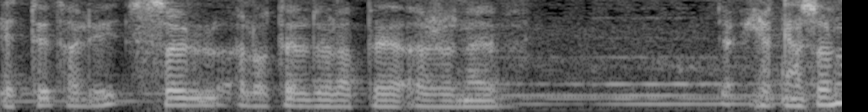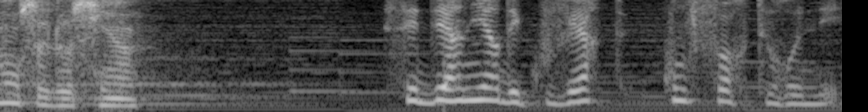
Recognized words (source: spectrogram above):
était allée seule à l'hôtel de la paix à Genève. Il n'y a qu'un seul nom, c'est le sien. Ces dernières découvertes confortent René.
